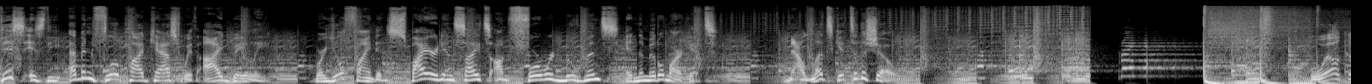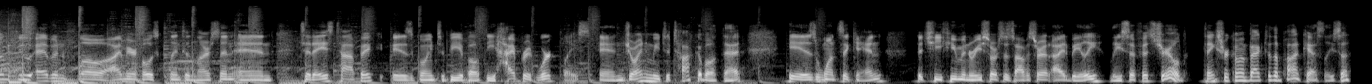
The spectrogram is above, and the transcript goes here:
This is the Ebb and Flow podcast with Eide Bailly, where you'll find inspired insights on forward movements in the middle market. Now let's get to the show. Welcome to Ebb and Flow. I'm your host, Clinton Larson, and today's topic is going to be about the hybrid workplace. And joining me to talk about that is once again the Chief Human Resources Officer at Eide Bailly, Lisa Fitzgerald. Thanks for coming back to the podcast, Lisa.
